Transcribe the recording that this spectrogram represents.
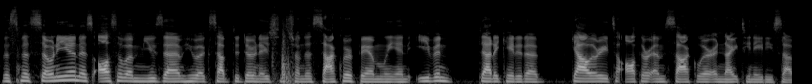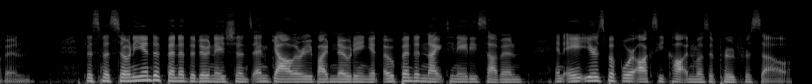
The Smithsonian is also a museum who accepted donations from the Sackler family and even dedicated a gallery to Arthur M. Sackler in 1987. The Smithsonian defended the donations and gallery by noting it opened in 1987 and eight years before Oxycontin was approved for sale.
